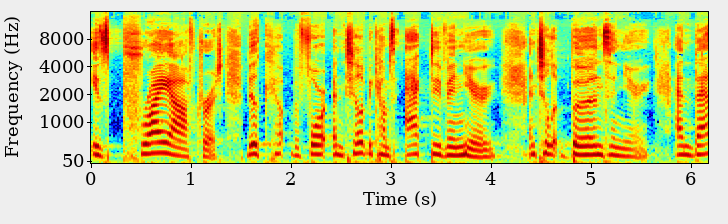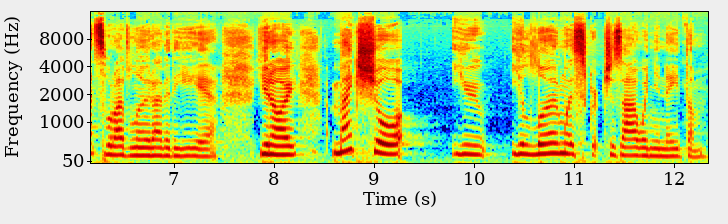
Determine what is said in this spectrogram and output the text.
is pray after it before, until it becomes active in you, until it burns in you. And that's what I've learned over the year. You know, make sure you, you learn where scriptures are when you need them.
